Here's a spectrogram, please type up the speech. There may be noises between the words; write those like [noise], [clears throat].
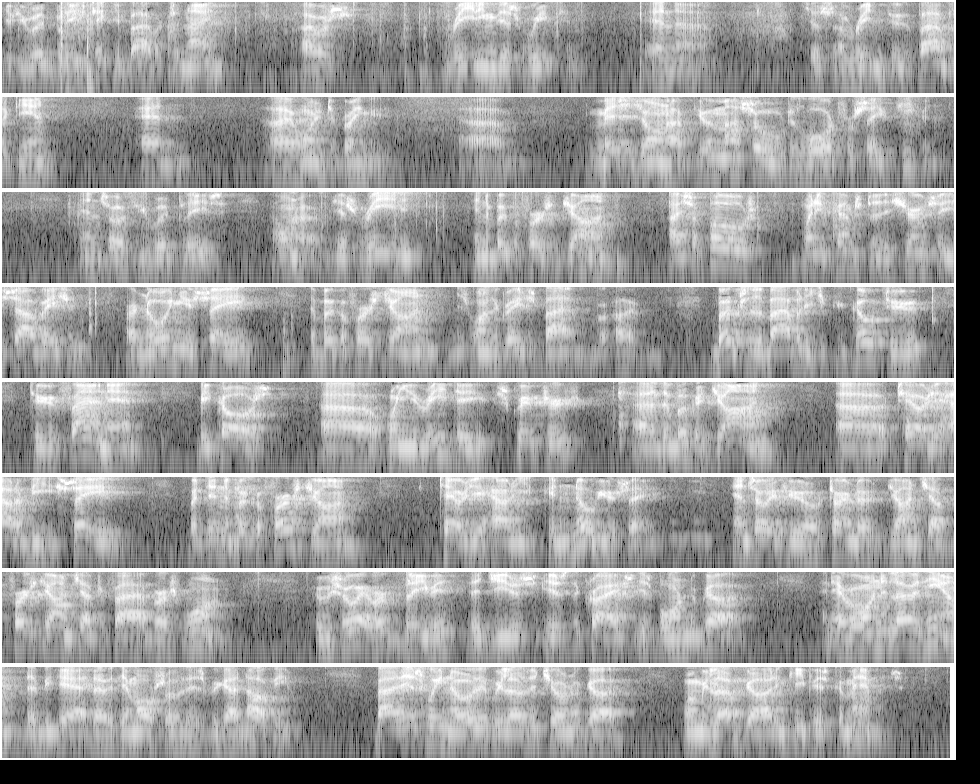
If you would please take your Bible tonight. I was reading this week and, and uh, just I'm reading through the Bible again, and I wanted to bring um, a message on. I've given my soul to the Lord for safekeeping, and so if you would please, I want to just read in the book of First John. I suppose when it comes to the assurance of salvation or knowing you're saved, the book of First John is one of the greatest uh, books of the Bible that you could go to to find that because uh, when you read the scriptures, uh, the book of John uh, tells you how to be saved, but then the book of First John tells you how you can know you're saved. And so if you turn to John chapter, 1 John chapter 5 verse 1, Whosoever believeth that Jesus is the Christ is born of God. And everyone that loveth him that begat loveth him also that is begotten of him. By this we know that we love the children of God, when we love God and keep his commandments.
